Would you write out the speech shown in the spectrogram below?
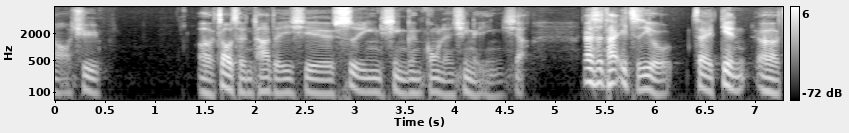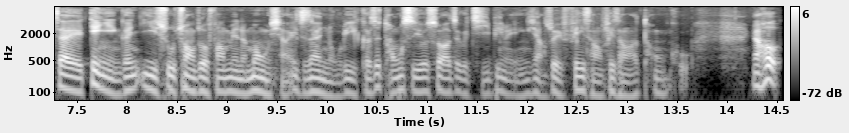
啊，去呃造成他的一些适应性跟功能性的影响。但是他一直有在电呃在电影跟艺术创作方面的梦想，一直在努力。可是同时又受到这个疾病的影响，所以非常非常的痛苦。然后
